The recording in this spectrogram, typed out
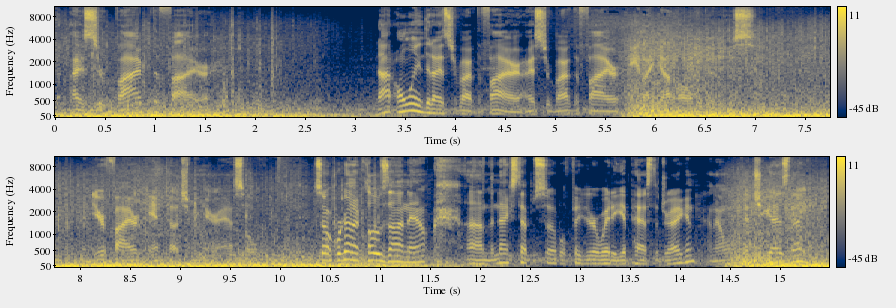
God, I survived the fire. Not only did I survive the fire, I survived the fire and I got all the goodies. And Near fire, can't touch me here, asshole. So we're gonna close on now. Um, the next episode, we'll figure a way to get past the dragon, and I will catch you guys then.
